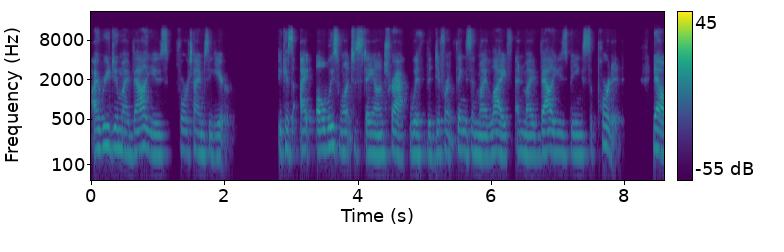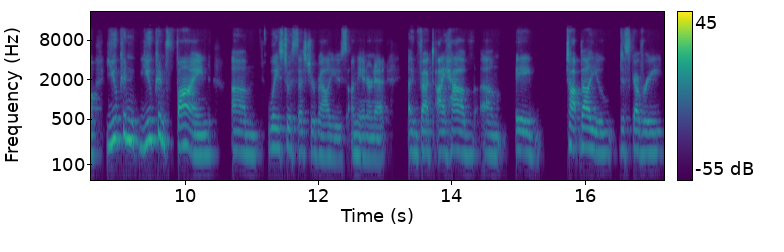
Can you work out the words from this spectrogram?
I redo my values four times a year because I always want to stay on track with the different things in my life and my values being supported. Now, you can you can find um, ways to assess your values on the internet. In fact, I have um, a top value discovery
